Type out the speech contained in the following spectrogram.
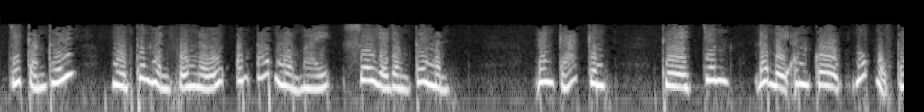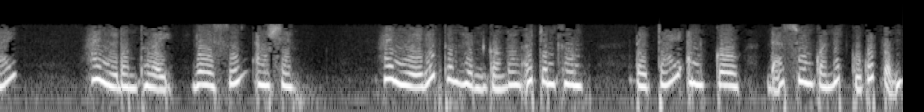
Chỉ cảm thấy một thân hình phụ nữ ấm áp mềm mại, xô vào vòng tay mình. Đang cả kinh, thì chân đã bị anh cô móc một cái. Hai người đồng thời rơi xuống ao sen. Hai người lúc thân hình còn đang ở trên không, tay trái anh cô đã xuyên qua nách của quách tỉnh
